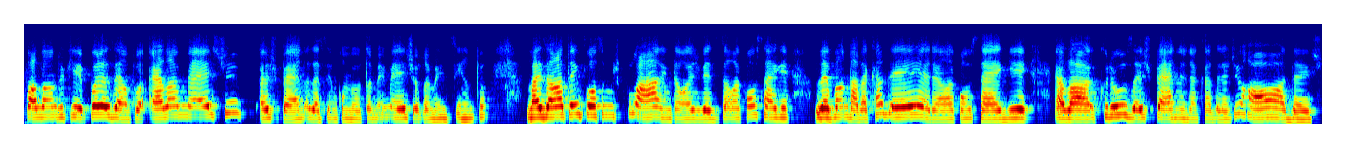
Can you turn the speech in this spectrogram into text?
falando que, por exemplo, ela mexe as pernas, assim como eu também mexo, eu também sinto, mas ela tem força muscular, então às vezes ela consegue levantar da cadeira, ela consegue, ela cruza as pernas na cadeira de rodas,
